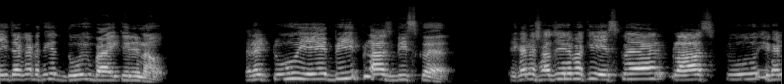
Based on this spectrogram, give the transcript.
এই জায়গাটা থেকে দুই বাই কেড়ে নাও। তাহলে two A B plus B square এখানে সাজিয়ে নেবা কি? স্কোয়ার প্লাস টু এখান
